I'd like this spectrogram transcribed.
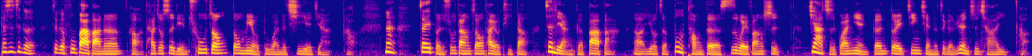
但是这个这个富爸爸呢，好，他就是连初中都没有读完的企业家，好。那在一本书当中，他有提到这两个爸爸啊，有着不同的思维方式。价值观念跟对金钱的这个认知差异，好，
